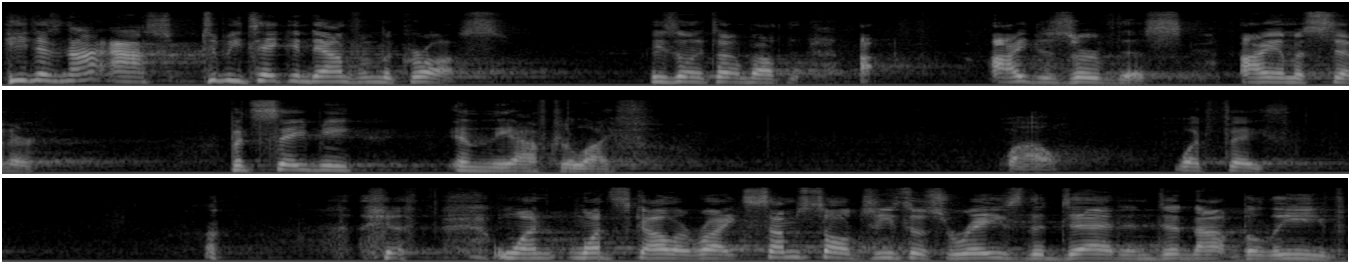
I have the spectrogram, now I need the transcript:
He does not ask to be taken down from the cross. He's only talking about, the, I, I deserve this. I am a sinner, but save me in the afterlife. Wow, what faith. one, one scholar writes Some saw Jesus raise the dead and did not believe.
